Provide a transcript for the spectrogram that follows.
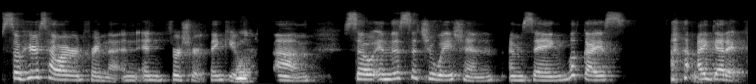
So here's how I would frame that. And, and for sure, thank you. Um, so in this situation, I'm saying, look, guys, I get it.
